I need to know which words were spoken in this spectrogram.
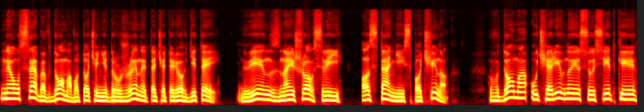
не у себе вдома в оточенні дружини та чотирьох дітей. Він знайшов свій останній спочинок вдома у чарівної сусідки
